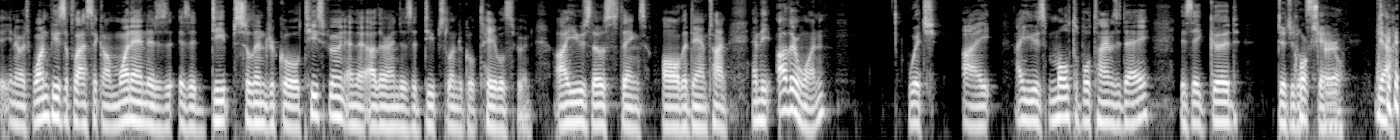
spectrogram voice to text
you know, it's one piece of plastic on one end is is a deep cylindrical teaspoon and the other end is a deep cylindrical tablespoon. I use those things all the damn time. And the other one, which I I use multiple times a day, is a good digital Corkscrew. scale.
